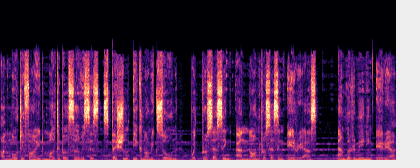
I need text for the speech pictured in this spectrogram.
A notified multiple services special economic zone with processing and non-processing areas and the remaining area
